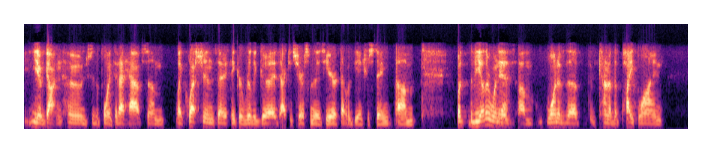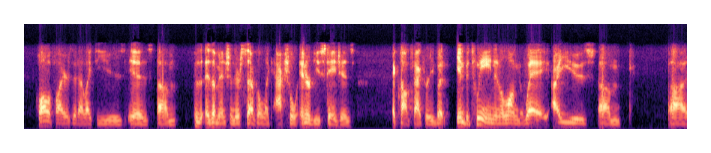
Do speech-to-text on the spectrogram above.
you know gotten honed to the point that I have some like questions that I think are really good. I could share some of those here if that would be interesting. Um, but the other one Yeah. is um, one of the kind of the pipeline qualifiers that I like to use is, um, as I mentioned, there's several like actual interview stages at Cloud Factory, but in between and along the way, I use um, uh,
